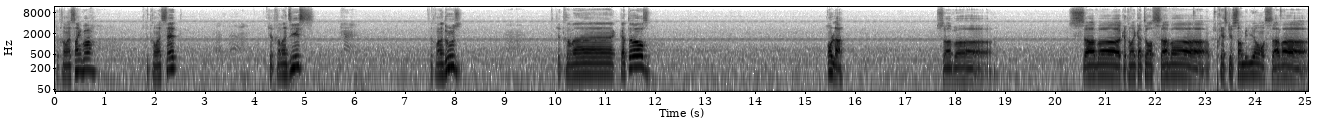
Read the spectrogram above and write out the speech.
85, voir 87 90 92 94 On l'a. Ça va. Ça va. 94, ça va. Presque 100 millions, ça va.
